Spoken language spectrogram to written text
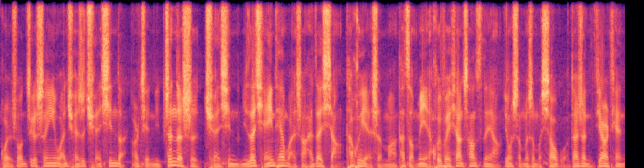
或者说这个声音完全是全新的，而且你真的是全新的。你在前一天晚上还在想他会演什么，他怎么演，会不会像上次那样用什么什么效果，但是你第二天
